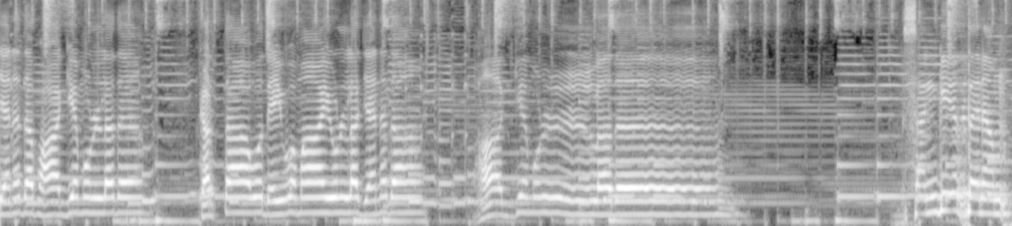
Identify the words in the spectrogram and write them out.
ജനത ഭാഗ്യമുള്ളത് കർത്താവ് ദൈവമായുള്ള ജനത ഭാഗ്യമുള്ളത്. സങ്കീർത്തനം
